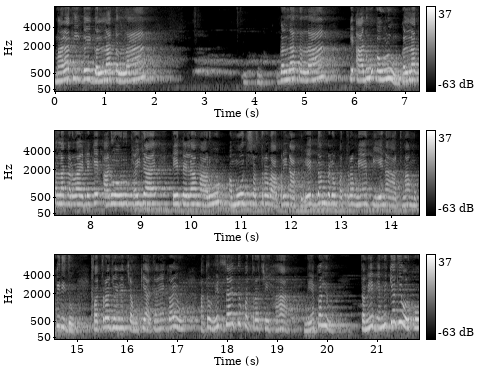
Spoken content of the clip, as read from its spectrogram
મારાથી ગઈ ગલ્લા તલ્લા ગલ્લા તલ્લા કે આડું અવળું. ગલ્લા તલ્લા કરવા એટલે કે આડું અવળું થઈ જાય. તે પહેલાં મારું અમોદ શસ્ત્ર વાપરી નાખ્યું. એકદમ પેલો પત્ર મેં પીએના હાથમાં મૂકી દીધો. પત્ર જોઈને ચમક્યા. તેણે કહ્યું, આ તો વેદ સાહેબનો પત્ર છે. હા. મેં કહ્યું, તમે એમને ક્યાંથી ઓળખો?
